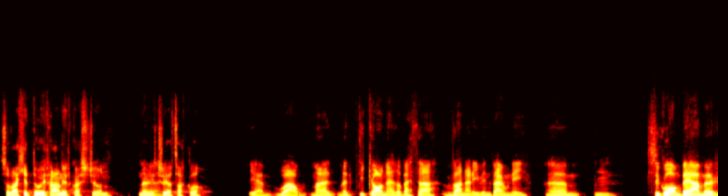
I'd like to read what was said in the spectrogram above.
so falle dwy rhan i'r cwestiwn, newn yeah. ni trio taclo. Ie, yeah, waw, mae yna ma digonedd o bethau fan i fynd fewn i. Um, mm. So gwon, be am yr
